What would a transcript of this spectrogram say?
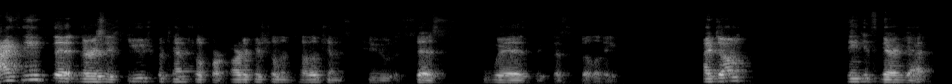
I think that there is a huge potential for artificial intelligence to assist with accessibility. I don't think it's there yet,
